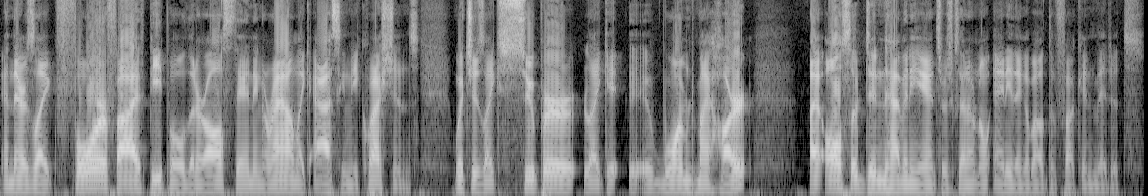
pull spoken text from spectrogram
and there's like four or five people that are all standing around, like asking me questions, which is like super, like it, it warmed my heart. I also didn't have any answers because I don't know anything about the fucking midgets.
